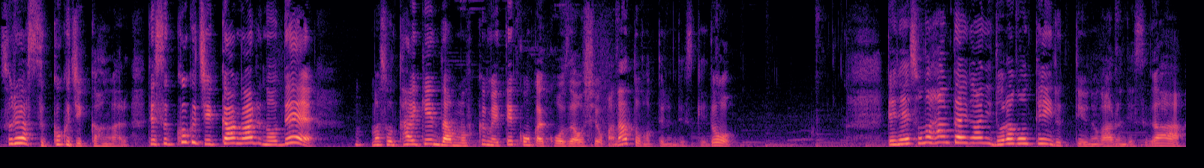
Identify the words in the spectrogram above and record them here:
それはすっごく実感がある。ですっごく実感があるので、まあ、その体験談も含めて今回講座をしようかなと思ってるんですけどでねその反対側にドラゴンテイルっていうのがあるんですが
